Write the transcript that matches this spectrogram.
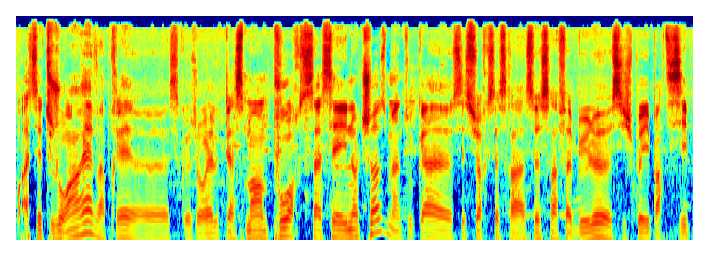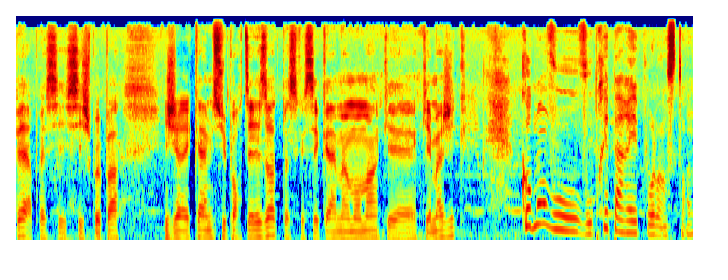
Bah, C'est toujours un rêve. Après, euh, est-ce que j'aurai le classement pour Ça, c'est une autre chose. Mais en tout cas, euh, c'est sûr que ce sera, ce sera fabuleux si je peux y participer. Après, si, si je peux pas, j'irai quand même supporter les autres parce que c'est quand même un moment qui est, qui est magique. Comment vous vous préparez pour l'instant?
